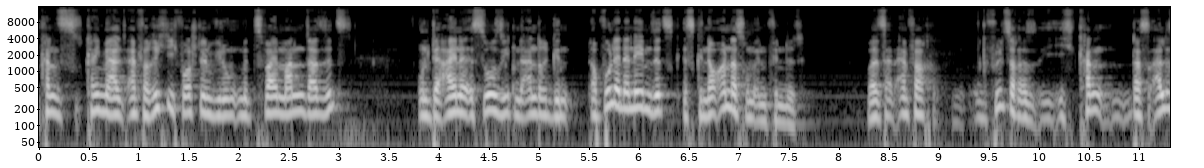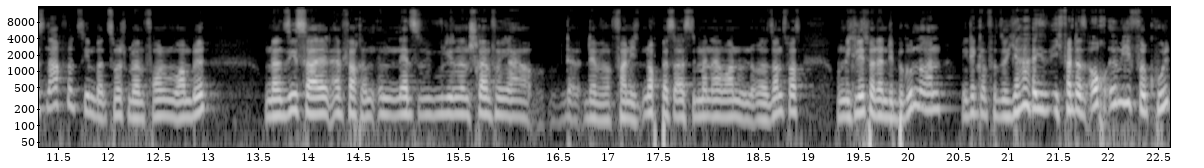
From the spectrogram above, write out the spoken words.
kann, kann ich mir halt einfach richtig vorstellen, wie du mit zwei Mann da sitzt und der eine es so sieht und der andere, obwohl er daneben sitzt, es genau andersrum empfindet. Weil es halt einfach Gefühlssache ist. Ich kann das alles nachvollziehen, bei, zum Beispiel beim Frauen Rumble. Und dann siehst du halt einfach im, im Netz, wo die dann schreiben von, ja, der, der fand ich noch besser als die Männer Rumble oder sonst was. Und ich lese mir dann die Begründung an und ich denke einfach so, ja, ich fand das auch irgendwie voll cool.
